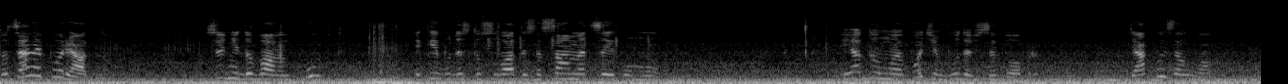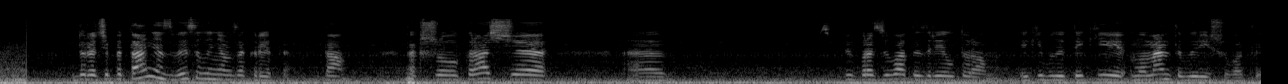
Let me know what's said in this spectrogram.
то це непорядно. Сьогодні додамо пункт, який буде стосуватися саме цих умов. Я думаю, потім буде все добре. Дякую за увагу. До речі, питання з виселенням закрите. Так. Так що краще е, співпрацювати з ріелторами, які будуть такі моменти вирішувати,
